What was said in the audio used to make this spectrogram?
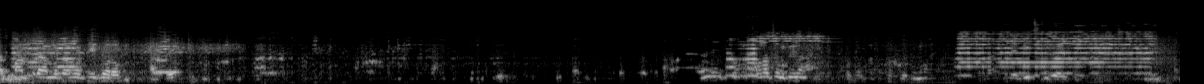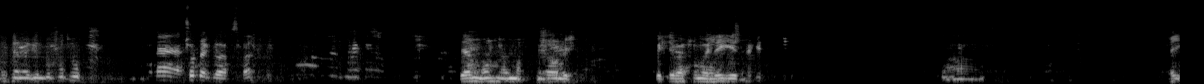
এখন মোটামুটি গরম আছে। এখানে কিন্তু প্রচুর ছোট একটা রাস্তা। যেমন বেশিরভাগ সময় লেগেই থাকে আহ, এই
